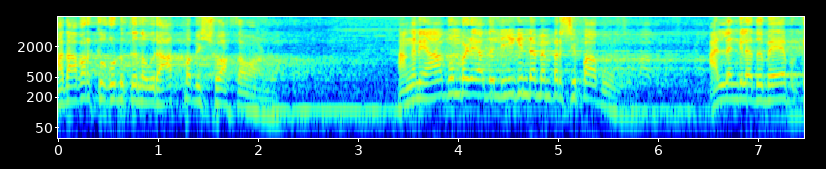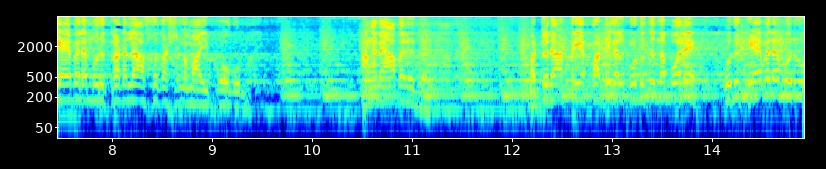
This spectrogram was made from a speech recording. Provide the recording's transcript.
അത് അവർക്ക് കൊടുക്കുന്ന ഒരു ആത്മവിശ്വാസമാണ്. അങ്ങനെ ആകുമ്പോഴേ അത് ലീഗിന്റെ മെമ്പർഷിപ്പ് ആകൂ. അല്ലെങ്കിൽ അത് കേവലം ഒരു കടലാസ് കഷണമായി പോകും. അങ്ങനെ ആവരുത്. മറ്റു രാഷ്ട്രീയ പാർട്ടികൾ കൊടുക്കുന്ന പോലെ ഒരു കേവലം ഒരു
